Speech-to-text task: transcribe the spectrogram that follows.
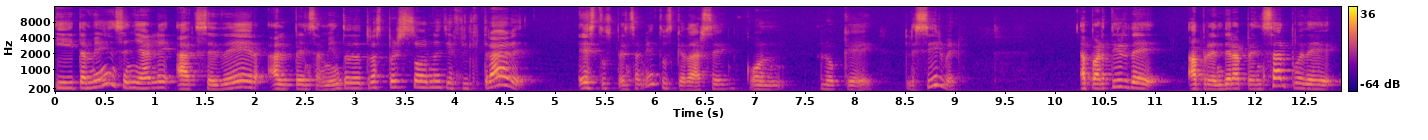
y también enseñarle a acceder al pensamiento de otras personas y a filtrar estos pensamientos, quedarse con lo que le sirve. A partir de aprender a pensar, puede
